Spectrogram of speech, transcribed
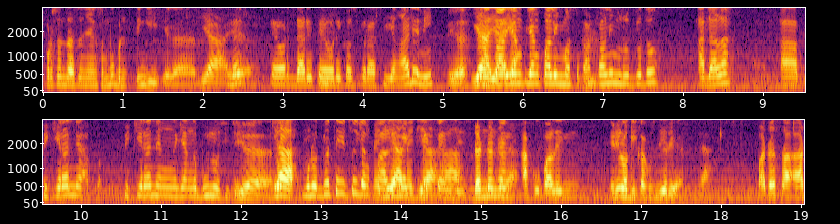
persentasenya yang sembuh ben- tinggi ya kan iya Nah, iya teori dari teori konspirasi yang ada nih, Iya. Iya, yang, iya, pa- iya. yang yang paling masuk akal nih menurut gue tuh adalah uh, pikirannya pikiran yang yang ngebunuh sih cuy. Iya. ya Menurut gue tuh itu yang Media, paling make, media. make sense Ah. sih. dan dan Iya. yang aku paling ini logika aku sendiri ya Ya. pada saat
